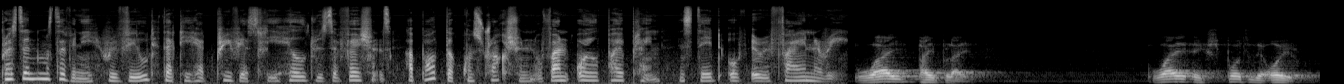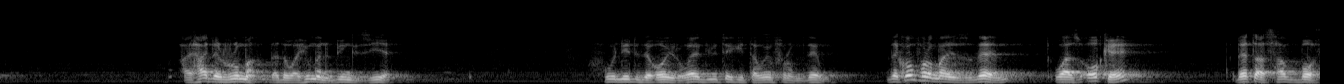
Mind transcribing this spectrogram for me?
President Museveni revealed that he had previously held reservations about the construction of an oil pipeline instead of a refinery. Why pipeline? Why export the oil? I had a rumor that there were human beings here who need the oil. Why do you take it away from them? The compromise then was okay, let us have both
